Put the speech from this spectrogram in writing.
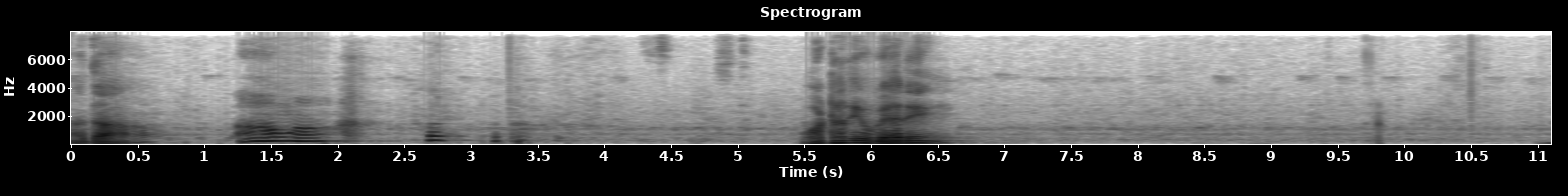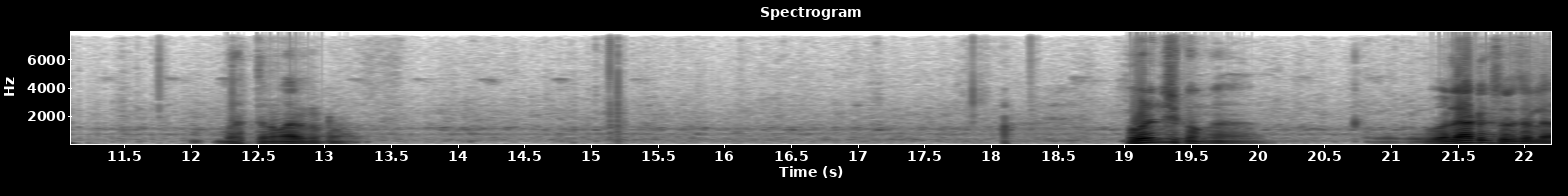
அதான் ஆமா. வாட் ஆர் யூ வேரிங் பத்திரமா இருக்கட்டும். புரிஞ்சுக்கோங்க. விளையாட்டுக்கு சொல்லி சொல்ல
